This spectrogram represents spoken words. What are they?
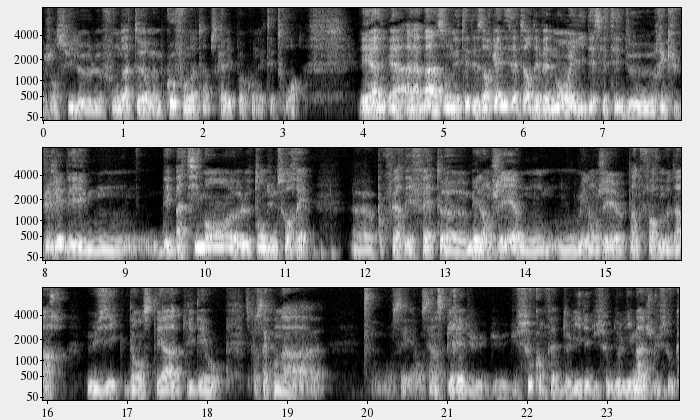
J'en suis le, le, fondateur, même cofondateur, parce qu'à l'époque on était trois. Et à, à, la base, on était des organisateurs d'événements et l'idée c'était de récupérer des, des bâtiments euh, le temps d'une soirée euh, pour faire des fêtes mélangées. On, on mélangeait plein de formes d'art musique, danse, théâtre, vidéo. C'est pour ça qu'on a, on s'est, inspiré du, du, du, souk en fait, de l'idée du souk, de l'image du souk.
